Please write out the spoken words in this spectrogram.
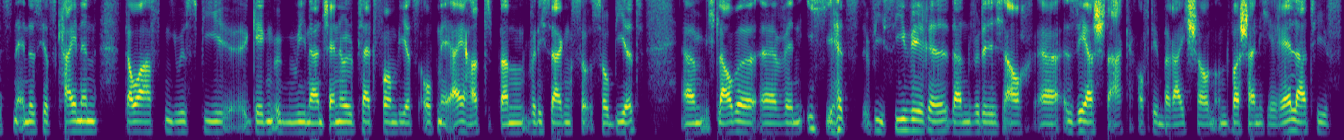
letzten Endes jetzt keinen dauerhaften USP äh, gegen irgendwie eine General Plattform wie jetzt OpenAI hat, dann würde ich sagen, so, so be it. Ähm, ich glaube, äh, wenn ich jetzt VC wäre, dann würde ich auch äh, sehr stark auf den Bereich schauen und wahrscheinlich relativ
